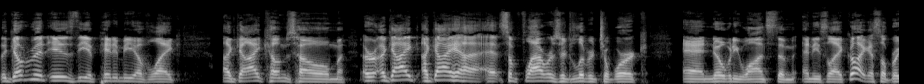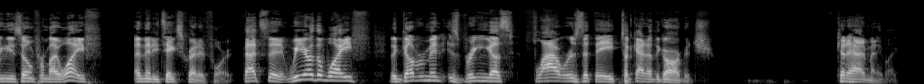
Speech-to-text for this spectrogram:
the government is the epitome of like a guy comes home or a guy, a guy, uh, some flowers are delivered to work and nobody wants them, and he's like, "Oh, I guess I'll bring these home for my wife." And then he takes credit for it. That's it. We are the wife. The government is bringing us flowers that they took out of the garbage. Could have had them anyway.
